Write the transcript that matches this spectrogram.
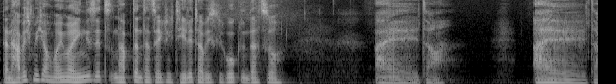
dann habe ich mich auch manchmal hingesetzt und habe dann tatsächlich Teletubbies geguckt und dachte so, Alter, Alter.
